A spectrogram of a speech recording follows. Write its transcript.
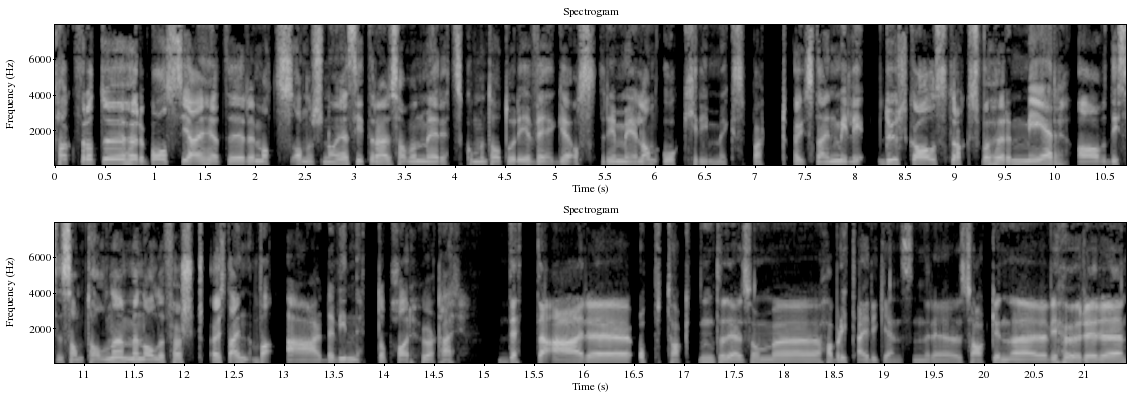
Takk for at du hører på oss. Jeg heter Mats Andersen, og jeg sitter her sammen med rettskommentator i VG Astrid Mæland og krimekspert Øystein Milli. Du skal straks få høre mer av disse samtalene, men aller først, Øystein, hva er det vi nettopp har hørt her? Dette er eh, opptakten til det som eh, har blitt Eirik Jensen-saken. Eh, vi hører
